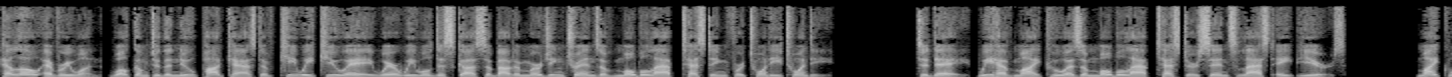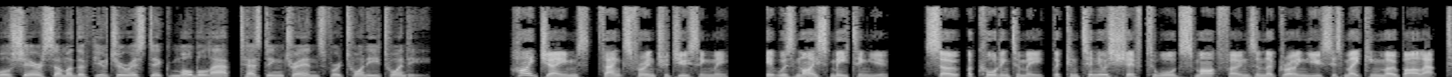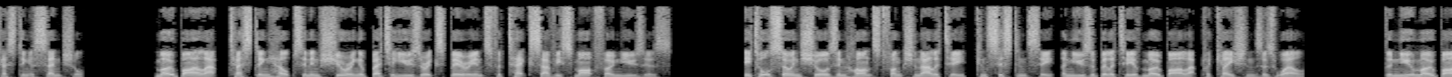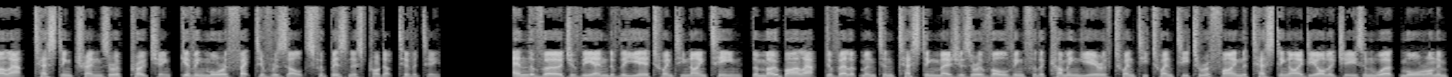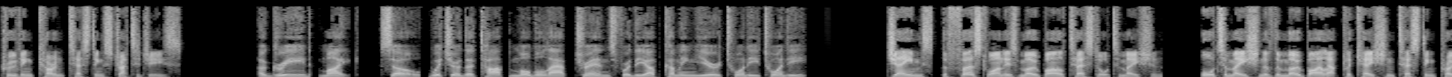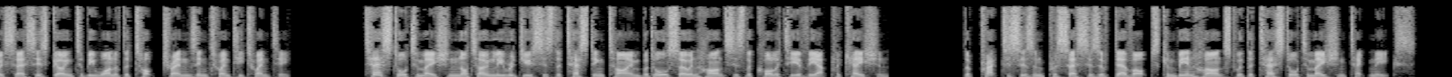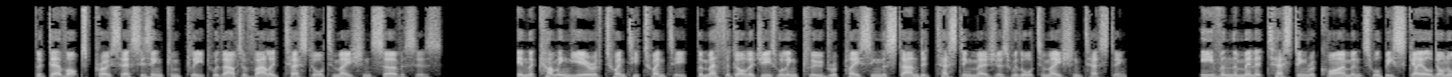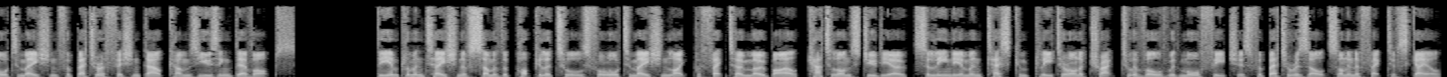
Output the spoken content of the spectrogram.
Hello everyone, welcome to the new podcast of Kiwi QA where we will discuss about emerging trends of mobile app testing for 2020. Today, we have Mike who is a mobile app tester since last 8 years. Mike will share some of the futuristic mobile app testing trends for 2020. Hi James, thanks for introducing me. It was nice meeting you. So, according to me, the continuous shift towards smartphones and their growing use is making mobile app testing essential. Mobile app testing helps in ensuring a better user experience for tech-savvy smartphone users. It also ensures enhanced functionality, consistency, and usability of mobile applications as well. The new mobile app testing trends are approaching, giving more effective results for business productivity. On the verge of the end of the year 2019, the mobile app development and testing measures are evolving for the coming year of 2020 to refine the testing ideologies and work more on improving current testing strategies. Agreed, Mike. So, which are the top mobile app trends for the upcoming year 2020? James, the first one is mobile test automation. Automation of the mobile application testing process is going to be one of the top trends in 2020. Test automation not only reduces the testing time but also enhances the quality of the application. The practices and processes of DevOps can be enhanced with the test automation techniques. The DevOps process is incomplete without a valid test automation services. In the coming year of 2020, the methodologies will include replacing the standard testing measures with automation testing. Even the minute testing requirements will be scaled on automation for better efficient outcomes using DevOps. The implementation of some of the popular tools for automation like Perfecto Mobile, Katalon Studio, Selenium and Test Complete are on a track to evolve with more features for better results on an effective scale.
